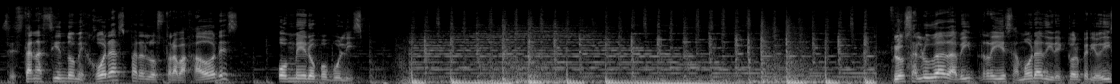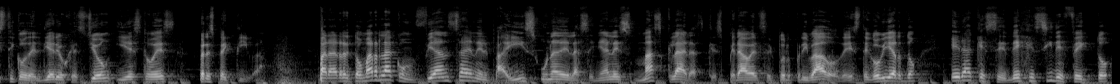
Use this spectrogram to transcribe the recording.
¿Se están haciendo mejoras para los trabajadores o mero populismo? Lo saluda David Reyes Zamora, director periodístico del diario Gestión, y esto es Perspectiva. Para retomar la confianza en el país, una de las señales más claras que esperaba el sector privado de este gobierno era que se deje sin efecto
